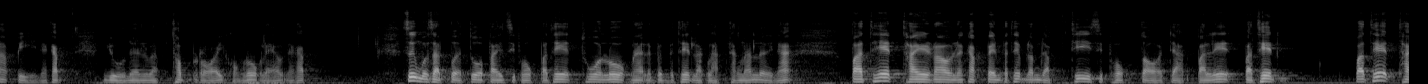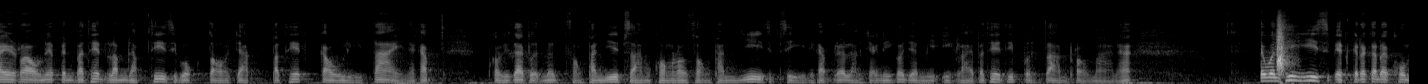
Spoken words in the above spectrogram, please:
5 ปีนะครับอยู่ในระดับท็อปร้อยของโลกแล้วนะครับซึ่งบริษัทเปิดตัวไป 16 ประเทศทั่วโลกนะและเป็นประเทศหลักๆ ทั้งนั้นเลยนะประเทศไทยเรานะครับเป็นประเทศลำดับที่ 16 ต่อจากประเทศประเทศ ประเทศไทยเราเนี่ยเป็นประเทศลำดับที่ 16 ต่อจากประเทศเกาหลีใต้นะครับเกาหลีใต้เปิดเมื่อ2023 ของเรา 2024 นะครับ แล้วหลังจากนี้ก็จะมีอีกหลายประเทศที่เปิดตามเรามานะในวันที่ 21 กรกฎาคม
